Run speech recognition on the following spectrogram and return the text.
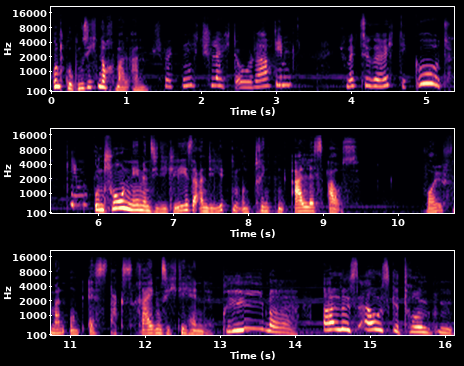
und gucken sich nochmal an. Schmeckt nicht schlecht, oder? Stimmt. Schmeckt sogar richtig gut. Und schon nehmen sie die Gläser an die Lippen und trinken alles aus. Wolfmann und Estax reiben sich die Hände. Prima. Alles ausgetrunken.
